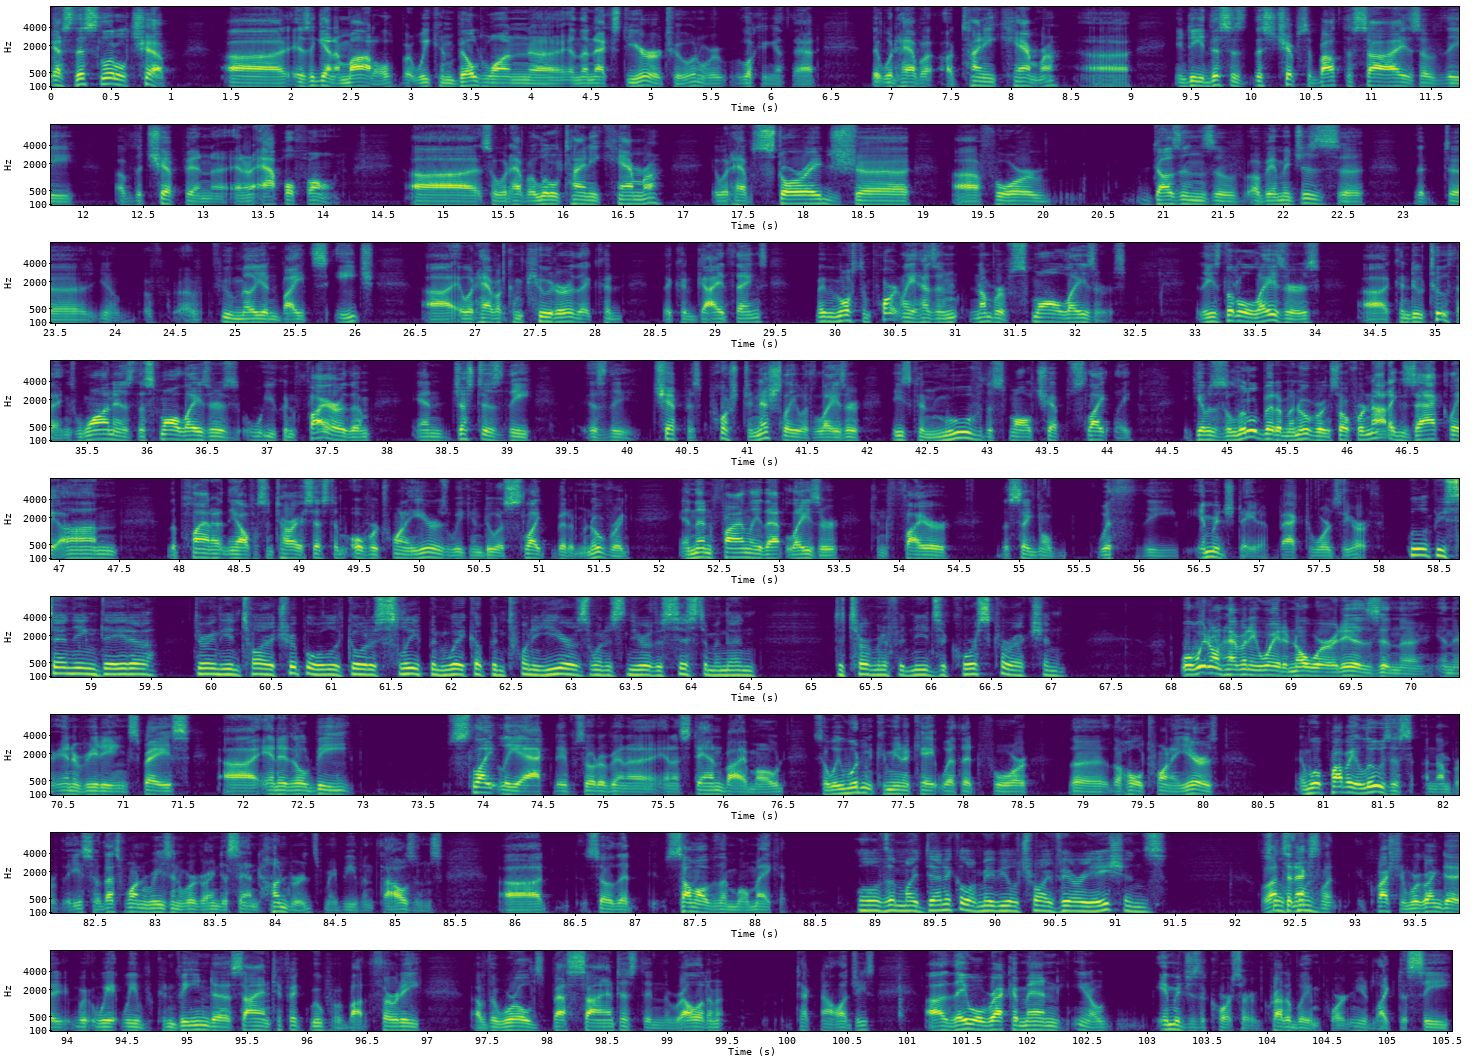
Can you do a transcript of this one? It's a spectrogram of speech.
Yes, this little chip uh, is again a model, but we can build one uh, in the next year or two, and we're looking at that, that would have a, a tiny camera. Uh, indeed, this, is, this chip's about the size of the, of the chip in, a, in an Apple phone. Uh, so it would have a little tiny camera. It would have storage uh, uh, for dozens of, of images uh, that, uh, you know, a, a, few million bytes each. Uh, it would have a computer that could, that could guide things. Maybe most importantly, it has a number of small lasers. These little lasers can do two things. One is the small lasers, you can fire them, and just as the, as the chip is pushed initially with laser, these can move the small chip slightly. It gives us a little bit of maneuvering. So if we're not exactly on the planet in the Alpha Centauri system over 20 years, we can do a slight bit of maneuvering. And then finally, that laser can fire the signal with the image data back towards the Earth. Will it be sending data during the entire trip, or will it go to sleep and wake up in 20 years when it's near the system and then determine if it needs a course correction? Well, we don't have any way to know where it is in the in the intervening space, uh, and it'll be slightly active, sort of in a in a standby mode. So we wouldn't communicate with it for the, the whole 20 years. And we'll probably lose a, a number of these. So that's one reason we're going to send hundreds, maybe even thousands, uh, so that some of them will make it. All of them identical, or maybe you'll try variations? Well, that's so an excellent question. We're going to, we, we've convened a scientific group of about 30 of the world's best scientists in the relevant technologies. Uh, they will recommend, you know, images, of course, are incredibly important. You'd like to see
